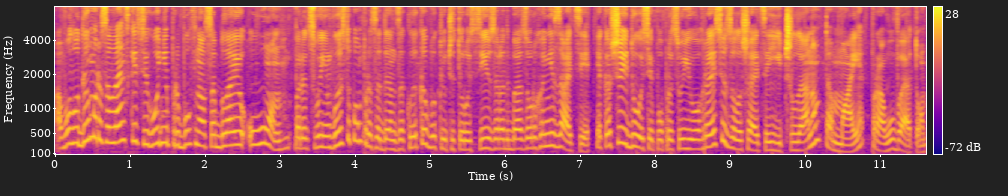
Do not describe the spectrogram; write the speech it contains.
А Володимир Зеленський сьогодні прибув на асамблею ООН. Перед своїм виступом президент закликав виключити Росію з Радбезу організації, яка ще й досі, попри свою агресію, залишається її членом та має право вето.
